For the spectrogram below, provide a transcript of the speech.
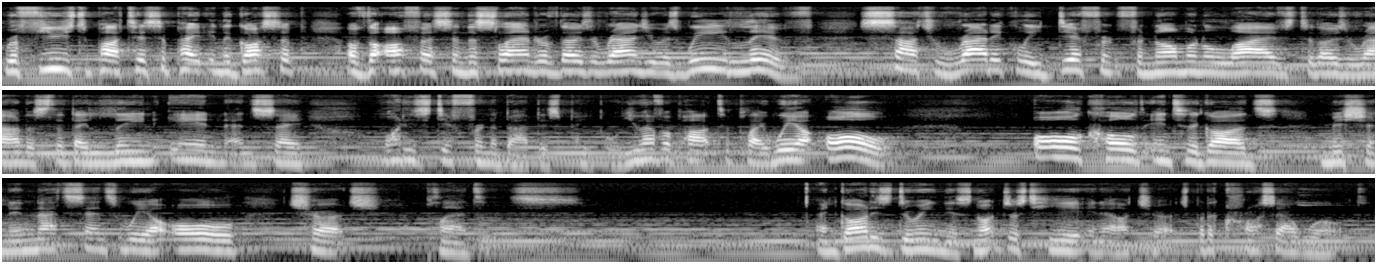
refuse to participate in the gossip of the office and the slander of those around you, as we live such radically different, phenomenal lives to those around us that they lean in and say, what is different about this people? You have a part to play. We are all, all called into God's mission. In that sense, we are all church planters. And God is doing this not just here in our church, but across our world.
